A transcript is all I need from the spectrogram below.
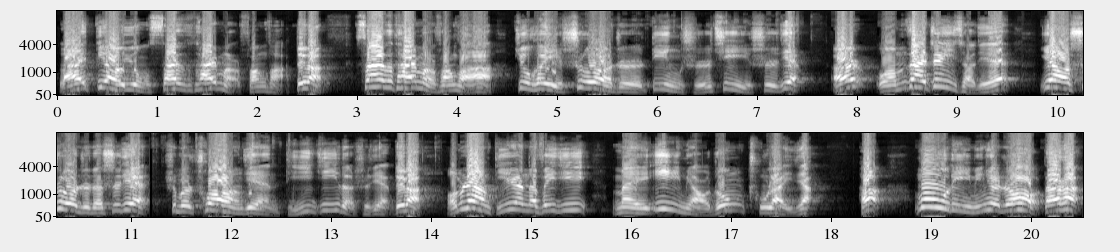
来调用 setTimer 方法，对吧？setTimer 方法啊，就可以设置定时器事件，而我们在这一小节要设置的事件，是不是创建敌机的事件，对吧？我们让敌人的飞机每一秒钟出来一架。好，目的明确之后，大家看，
